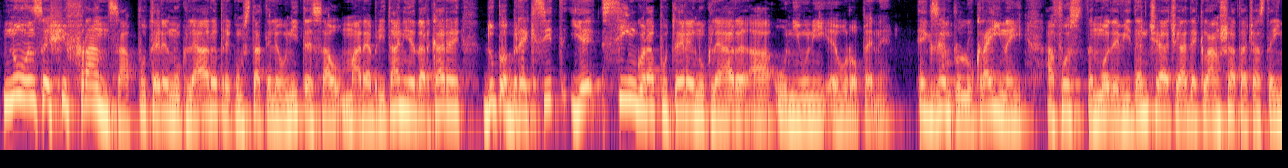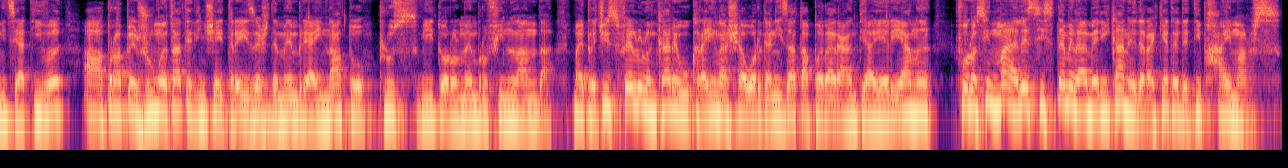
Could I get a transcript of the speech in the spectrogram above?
nu însă și Franța, putere nucleară precum Statele Unite sau Marea Britanie, dar care, după Brexit, e singura putere nucleară a Uniunii Europene. Exemplul Ucrainei a fost în mod evident ceea ce a declanșat această inițiativă a aproape jumătate din cei 30 de membri ai NATO plus viitorul membru Finlanda. Mai precis, felul în care Ucraina și-a organizat apărarea antiaeriană, folosind mai ales sistemele americane de rachete de tip HIMARS.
